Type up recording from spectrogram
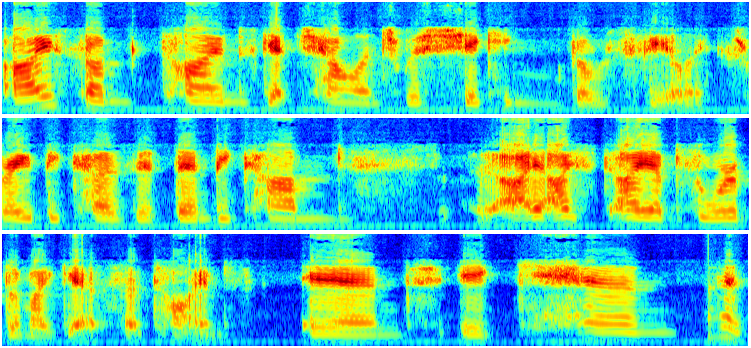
I sometimes get challenged with shaking those feelings, right? Because it then becomes, I, I, I absorb them, I guess, at times. And it can, at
